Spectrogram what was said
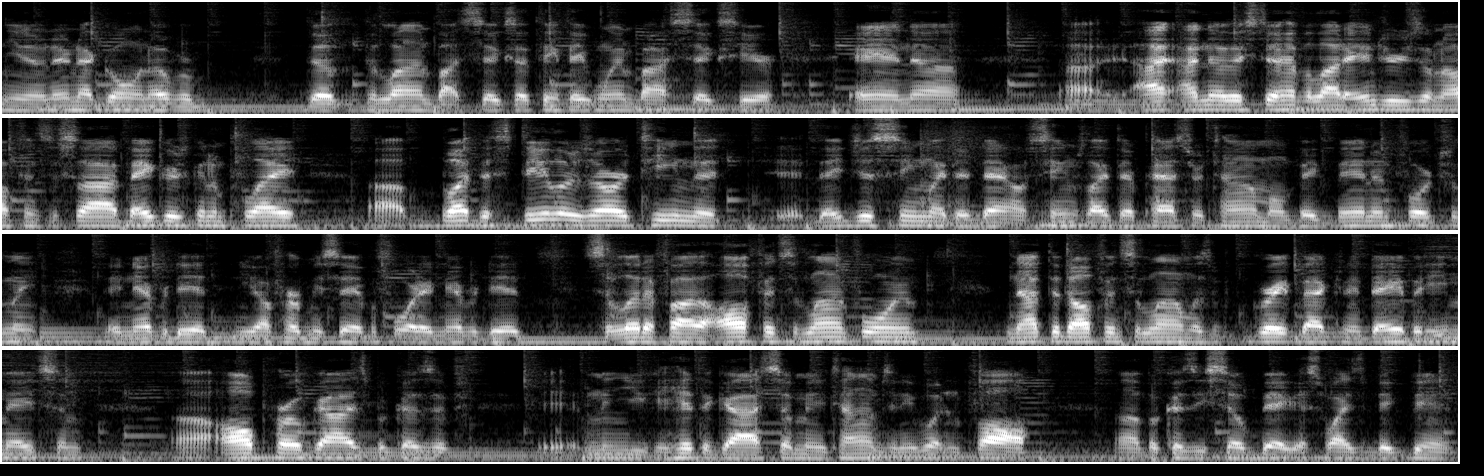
you know they're not going over the, the line by six. I think they win by six here, and uh, uh, I, I, know they still have a lot of injuries on the offensive side. Baker's going to play, uh, but the Steelers are a team that they just seem like they're down. It seems like they're past their time on Big Ben. Unfortunately, they never did. You have heard me say it before. They never did solidify the offensive line for him. Not that offensive line was great back in the day, but he made some uh, all pro guys because of, I mean, you could hit the guy so many times and he wouldn't fall uh, because he's so big. That's why he's Big Ben.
